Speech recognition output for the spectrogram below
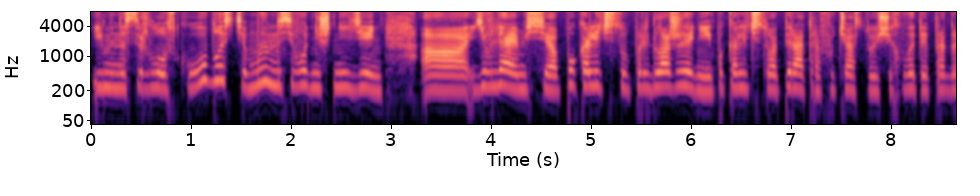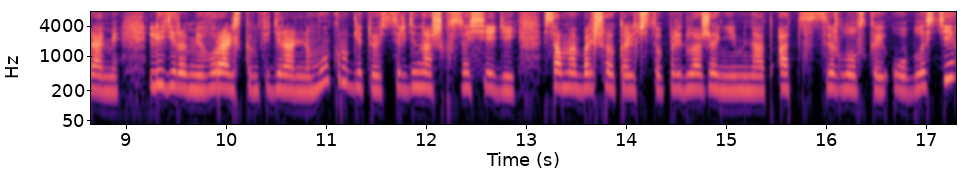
именно Свердловскую Московскую область. Мы на сегодняшний день а, являемся по количеству предложений и по количеству операторов, участвующих в этой программе, лидерами в Уральском федеральном округе. То есть среди наших соседей самое большое количество предложений именно от, от Свердловской области.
